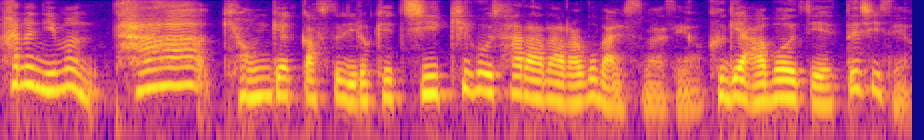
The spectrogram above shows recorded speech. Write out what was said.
하느님은 다 경계값을 이렇게 지키고 살아라라고 말씀하세요. 그게 아버지의 뜻이세요.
